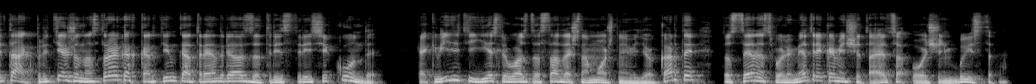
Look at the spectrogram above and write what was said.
Итак, при тех же настройках картинка отрендерилась за 33 секунды. Как видите, если у вас достаточно мощные видеокарты, то сцены с волюметриками считаются очень быстро.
